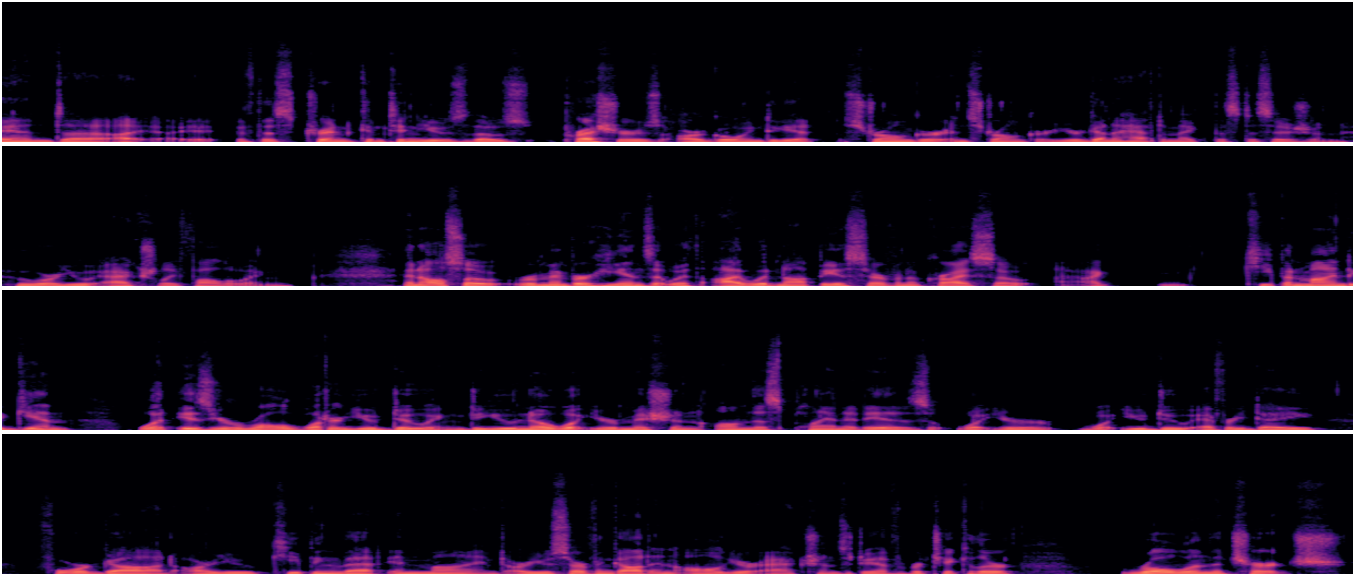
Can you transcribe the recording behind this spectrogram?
and uh, I, if this trend continues, those pressures are going to get stronger and stronger. You're going to have to make this decision. Who are you actually following? And also remember, he ends it with, "I would not be a servant of Christ." So I keep in mind again, what is your role? What are you doing? Do you know what your mission on this planet is? What your what you do every day for God? Are you keeping that in mind? Are you serving God in all your actions? Do you have a particular role in the church?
